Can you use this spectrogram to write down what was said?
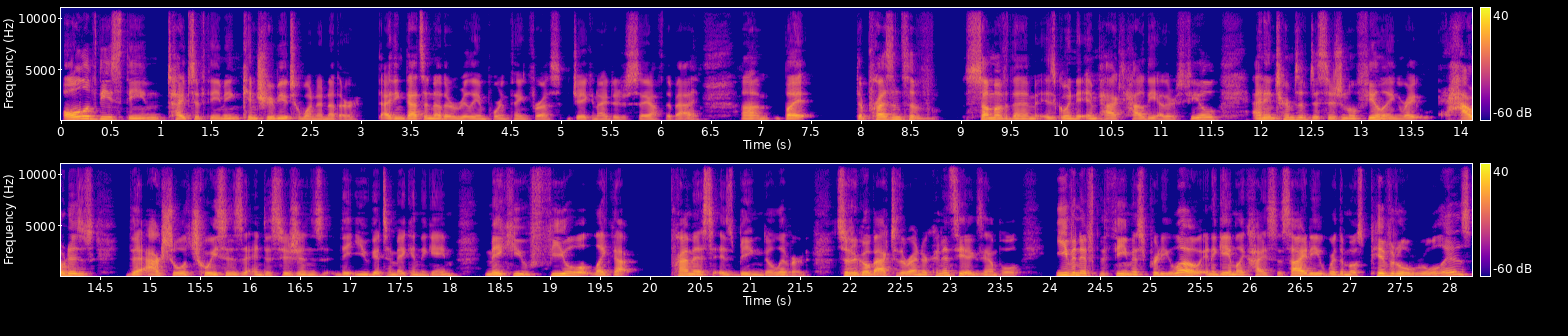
all of these theme types of theming contribute to one another i think that's another really important thing for us jake and i to just say off the bat um, but the presence of some of them is going to impact how the others feel. And in terms of decisional feeling, right, how does the actual choices and decisions that you get to make in the game make you feel like that premise is being delivered? So to go back to the Reiner Knizia example, even if the theme is pretty low in a game like High Society, where the most pivotal rule is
